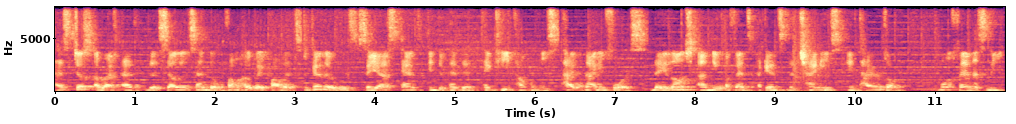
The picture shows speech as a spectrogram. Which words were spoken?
has just arrived at the southern Shandong from Hebei province. Together with Seiya's 10th independent tanky companies, Type 94s, they launched a new offense against the Chinese in Taiyuazhuang more famously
